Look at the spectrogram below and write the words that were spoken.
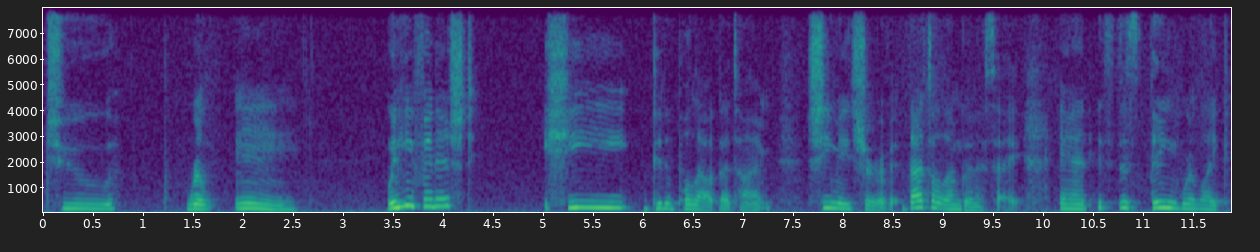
to re- mm. When he finished he didn't pull out that time she made sure of it. That's all I'm gonna say. And it's this thing where like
